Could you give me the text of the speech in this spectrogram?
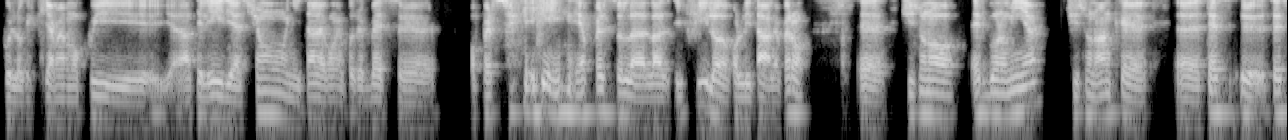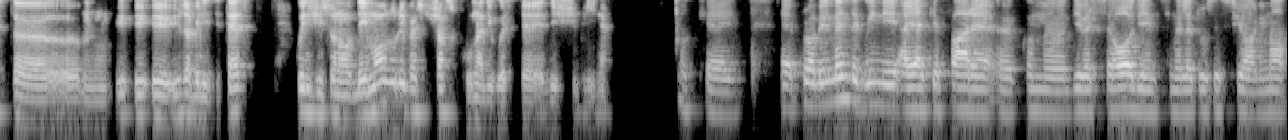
quello che chiamiamo qui Atelier Ideation, in Italia come potrebbe essere ho perso, ho perso la, la, il filo con l'Italia, però eh, ci sono ergonomia, ci sono anche eh, test, eh, test um, usability test, quindi ci sono dei moduli per ciascuna di queste discipline. Ok, eh, probabilmente quindi hai a che fare eh, con diverse audience nelle tue sessioni, ma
